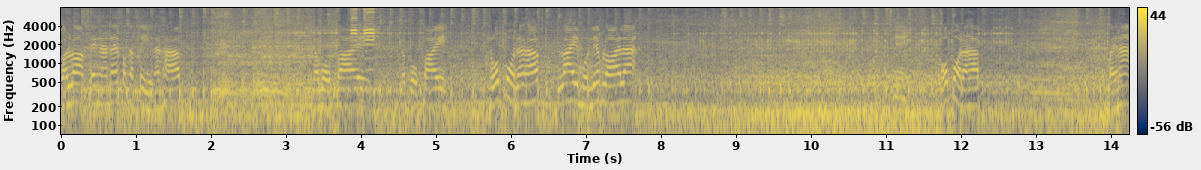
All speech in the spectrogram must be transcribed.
วันรอบใช้งานได้ปกตินะครับ ระบบไฟ ระบบไฟ ครบหมดนะครับ ไล่หมดเรียบร้อยแล้วนี่ครบหมดนะครับ ไปหน้า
